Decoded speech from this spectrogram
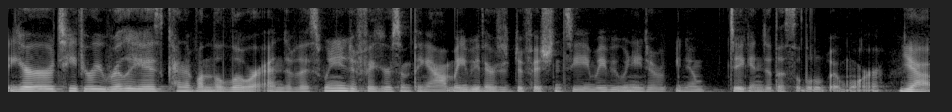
your T3 really is kind of on the lower end of this. We need to figure something out. Maybe there's a deficiency. Maybe we need to, you know, dig into this a little bit more. Yeah,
